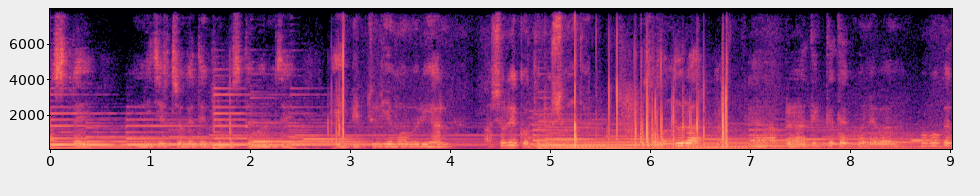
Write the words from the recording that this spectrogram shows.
আসলে নিজের চোখে দেখলে বুঝতে পারবেন যে এই ভিক্টোরিয়া মেমোরিয়াল আসলে কতটা সুন্দর। বন্ধুরা আপনারা দেখতে থাকুন এবং উপকার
